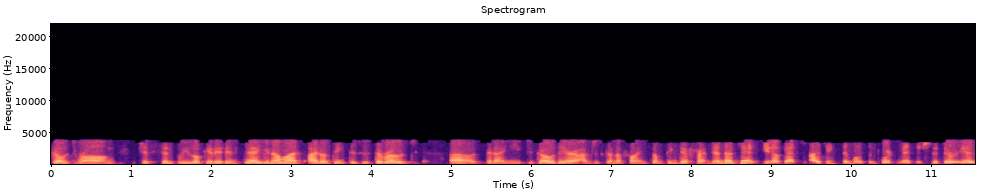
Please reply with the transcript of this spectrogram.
goes wrong, just simply look at it and say, you know what, I don't think this is the road uh, that I need to go there. I'm just going to find something different, and that's it. You know, that's I think the most important message that there is.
